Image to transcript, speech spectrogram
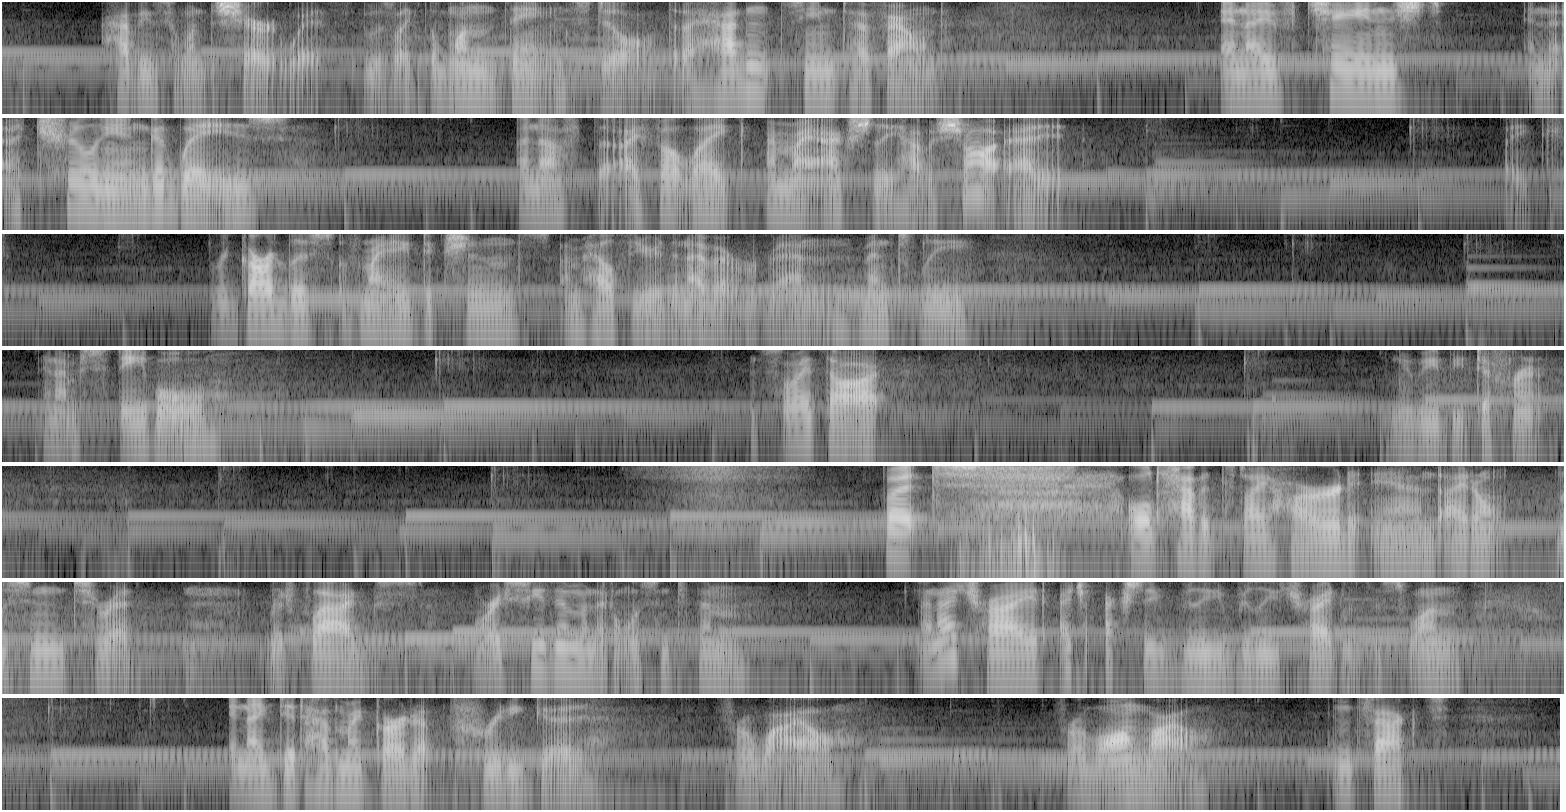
having someone to share it with. It was like the one thing still that I hadn't seemed to have found. And I've changed in a trillion good ways enough that I felt like I might actually have a shot at it. Like, regardless of my addictions, I'm healthier than I've ever been mentally. And I'm stable. And so I thought maybe it'd be different. But old habits die hard, and I don't listen to red red flags, or I see them and I don't listen to them and I tried. I actually really, really tried with this one. And I did have my guard up pretty good for a while, for a long while. In fact,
